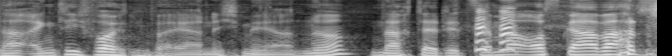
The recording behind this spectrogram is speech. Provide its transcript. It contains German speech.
Na, eigentlich wollten wir ja nicht mehr, ne? Nach der Dezemberausgabe hatten,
